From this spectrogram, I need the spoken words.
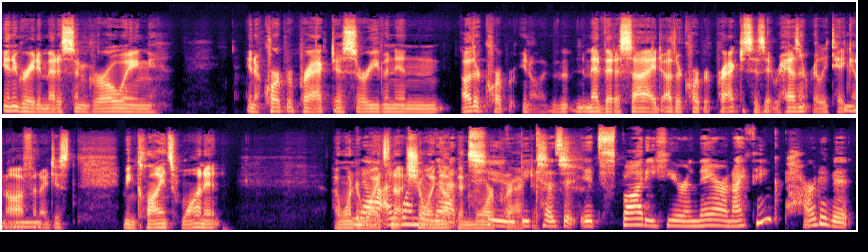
integrated medicine growing in a corporate practice or even in other corporate, you know, MedVet aside, other corporate practices? It hasn't really taken mm-hmm. off. And I just, I mean, clients want it. I wonder yeah, why it's not showing up in more too, practices. Because it, it's spotty here and there. And I think part of it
